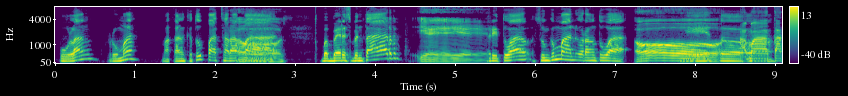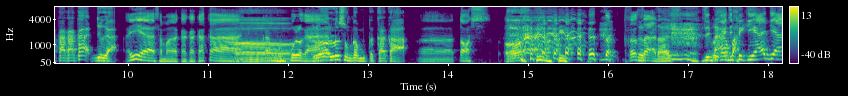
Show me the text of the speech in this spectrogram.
pulang rumah makan ketupat sarapan. Oh, Beberes bentar, iya iya iya. iya. ritual sungkeman orang tua. Oh, Gitu. sama kakak-kakak juga. Iya, sama kakak-kakak, kan Oh, ngumpul kan. Lu lu sungkem ke kakak. Eh, tos. Oh, Tosan. Tos. Cipika-cipiki aja.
